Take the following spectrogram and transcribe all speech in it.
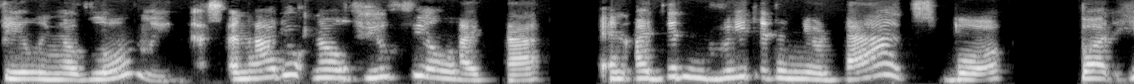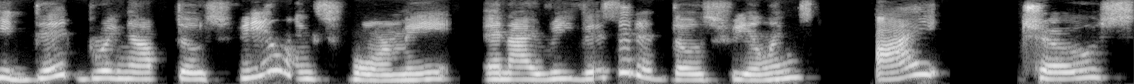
feeling of loneliness. And I don't know if you feel like that. And I didn't read it in your dad's book, but he did bring up those feelings for me, and I revisited those feelings. I chose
